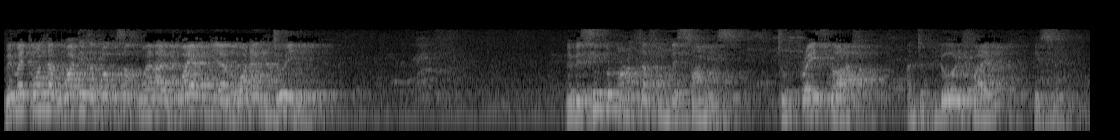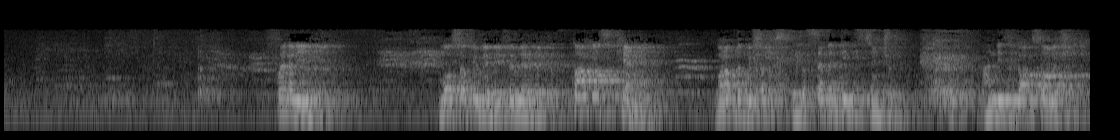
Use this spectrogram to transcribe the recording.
We might wonder what is the purpose of my life, why I'm here, what I'm doing. Maybe a simple answer from this psalm is to praise God and to glorify His name. Finally, most of you may be familiar with Thomas Ken, one of the bishops in the 17th century, and his doxology.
